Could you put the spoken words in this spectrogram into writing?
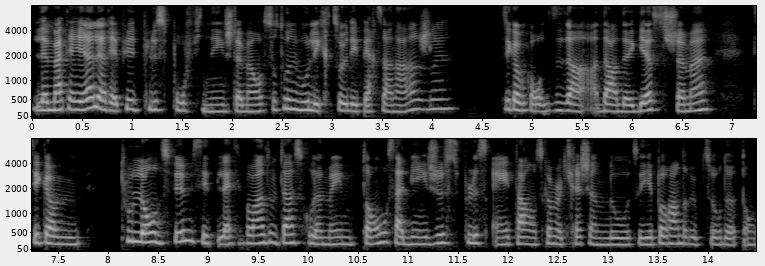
le matériel aurait pu être plus peaufiné, justement, surtout au niveau de l'écriture des personnages, Tu sais, comme qu'on dit dans, dans The Guest, justement, tu sais, comme tout le long du film, c'est pas mal tout le temps sur le même ton, ça devient juste plus intense, comme un crescendo, tu sais, il n'y a pas vraiment de rupture de ton.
